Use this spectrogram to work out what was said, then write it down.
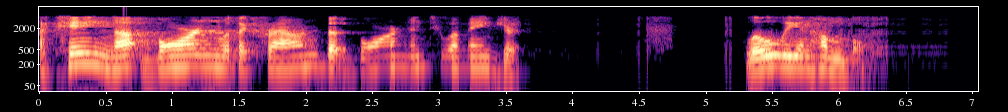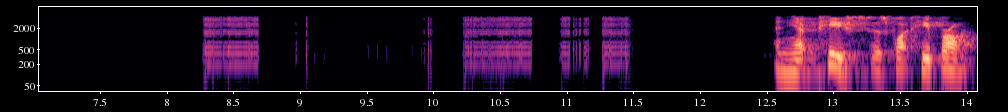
A king not born with a crown, but born into a manger, lowly and humble. And yet peace is what he brought.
